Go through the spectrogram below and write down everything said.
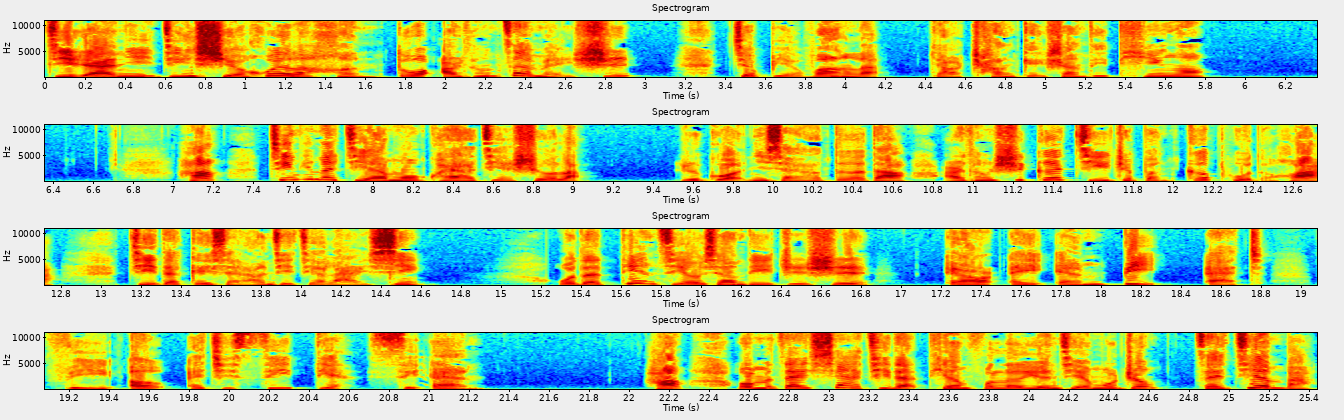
既然你已经学会了很多儿童赞美诗，就别忘了要唱给上帝听哦。好，今天的节目快要结束了。如果你想要得到《儿童诗歌集》这本歌谱的话，记得给小杨姐姐来信。我的电子邮箱地址是 l a m b at v o h c 点 c n。好，我们在下期的天赋乐园节目中再见吧，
